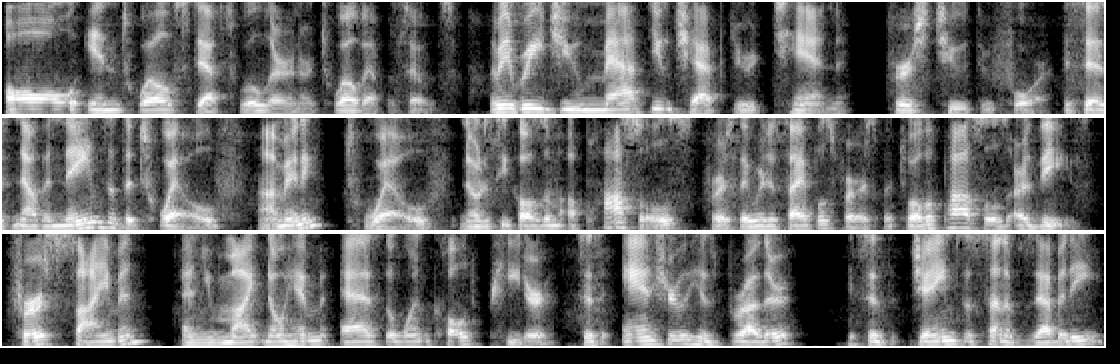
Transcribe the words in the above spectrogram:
all in 12 steps we'll learn, or 12 episodes. Let me read you Matthew chapter 10, verse 2 through 4. It says, Now the names of the 12, how many? 12. Notice he calls them apostles. First, they were disciples first, but 12 apostles are these. First, Simon, and you might know him as the one called Peter. It says, Andrew, his brother. It says, James, the son of Zebedee,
